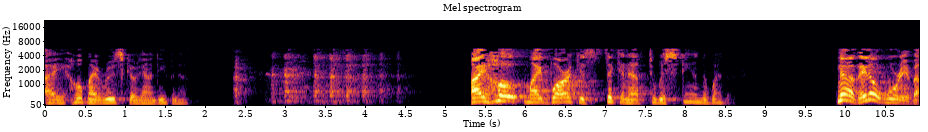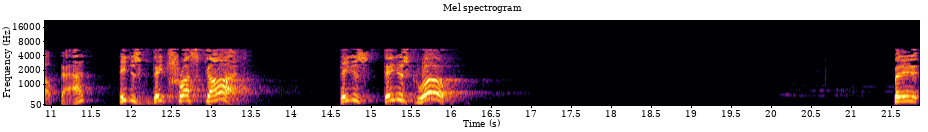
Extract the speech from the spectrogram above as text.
I hope my roots go down deep enough. I hope my bark is thick enough to withstand the weather. No, they don't worry about that. They just, they trust God. They just, they just grow. But it,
